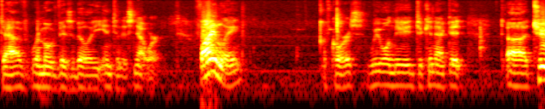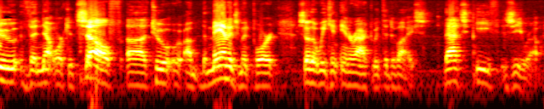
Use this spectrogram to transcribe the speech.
to have remote visibility into this network. Finally, of course, we will need to connect it uh, to the network itself, uh, to uh, the management port, so that we can interact with the device. That's ETH0.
